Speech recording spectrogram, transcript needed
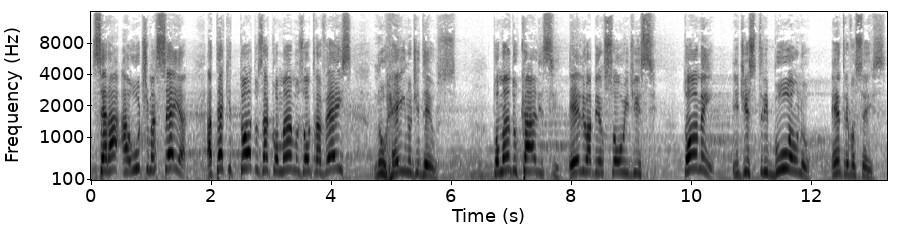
Será a última ceia até que todos a comamos outra vez no reino de Deus. Tomando o cálice, ele o abençoou e disse: Tomem e distribuam-no entre vocês.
